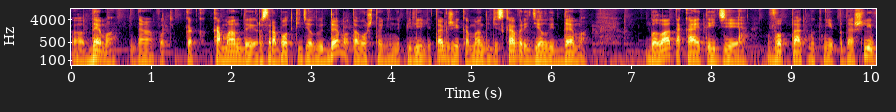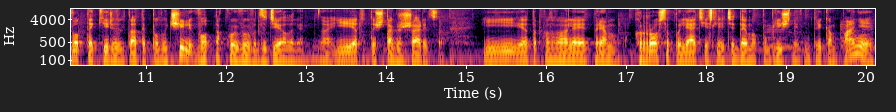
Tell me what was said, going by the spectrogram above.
э, демо, да, вот как команды разработки делают демо того, что они напилили, также и команда Discovery делает демо. Была такая-то идея, вот так мы к ней подошли, вот такие результаты получили, вот такой вывод сделали, и это точно так же шарится. И это позволяет прям кроссопылять, если эти демо публичные внутри компании,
